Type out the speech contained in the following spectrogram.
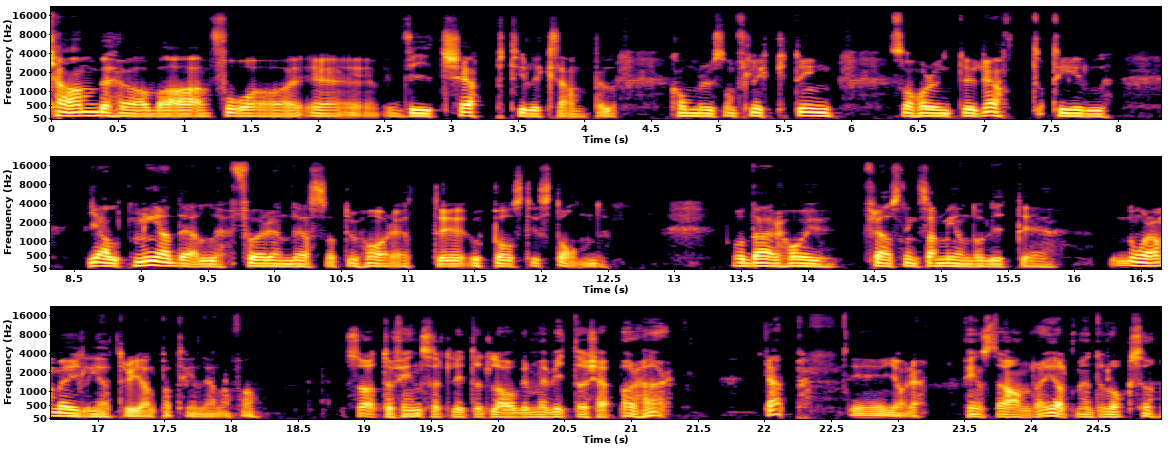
kan behöva få eh, vit käpp till exempel. Kommer du som flykting så har du inte rätt till hjälpmedel förrän dess att du har ett eh, uppehållstillstånd. Och där har ju Frälsningsarmén då lite, några möjligheter att hjälpa till i alla fall. Så att det finns ett litet lager med vita käppar här? Japp, det gör det. Finns det andra hjälpmedel också?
